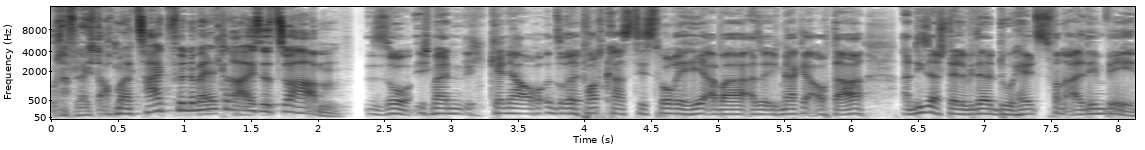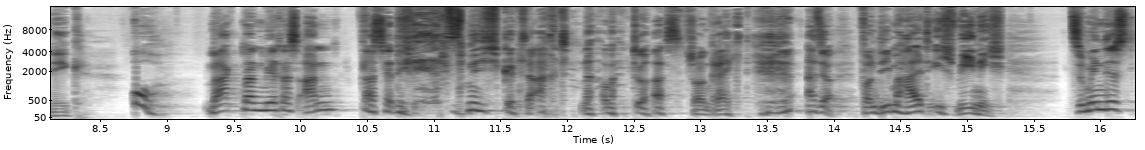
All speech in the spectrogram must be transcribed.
oder vielleicht auch mal Zeit für eine Weltreise zu haben. So, ich meine, ich kenne ja auch unsere Podcast-Historie hier, aber also ich merke auch da an dieser Stelle wieder, du hältst von all dem wenig. Oh, merkt man mir das an? Das hätte ich jetzt nicht gedacht, aber du hast schon recht. Also, von dem halte ich wenig. Zumindest,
